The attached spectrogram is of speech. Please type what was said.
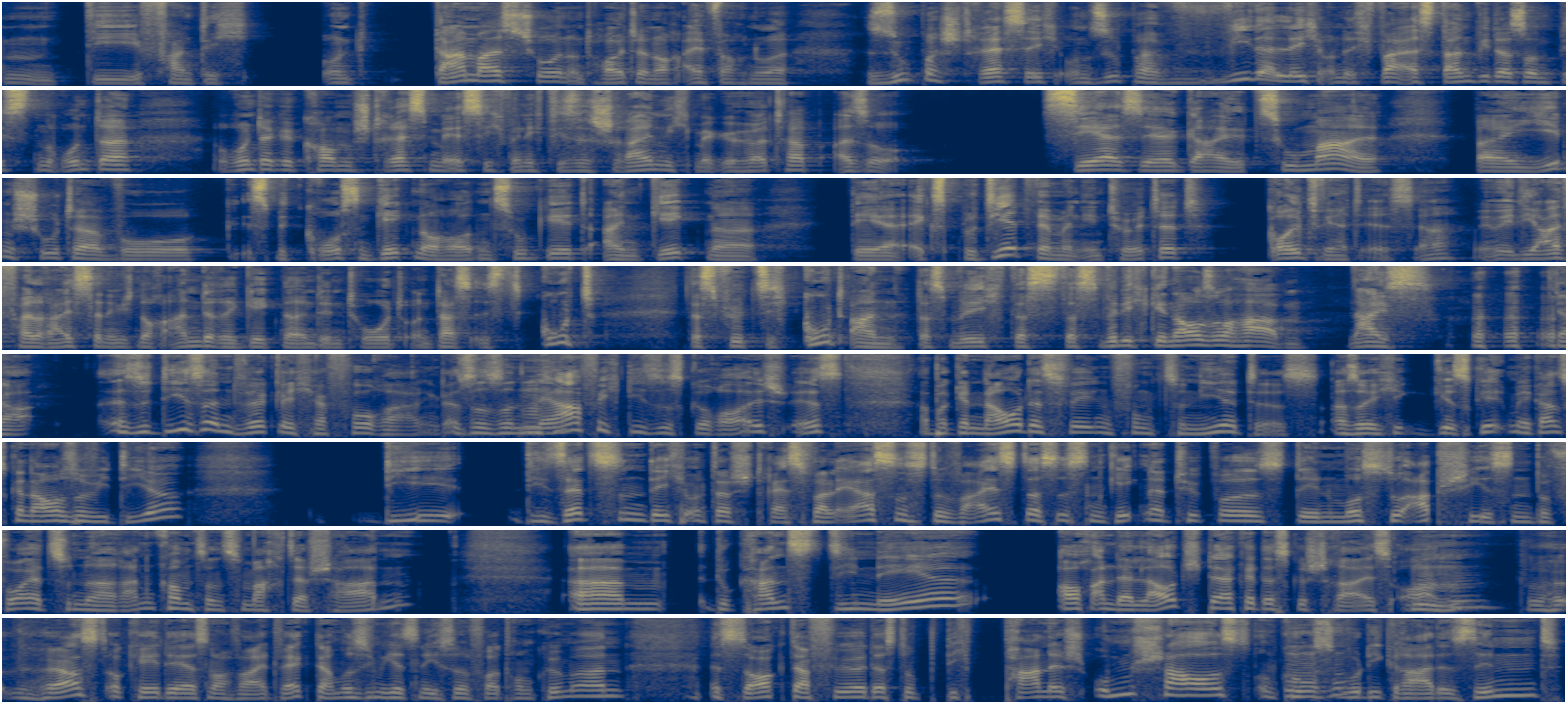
ähm, die fand ich und damals schon und heute noch einfach nur super stressig und super widerlich und ich war erst dann wieder so ein bisschen runter runtergekommen stressmäßig, wenn ich dieses Schreien nicht mehr gehört habe. Also sehr sehr geil, zumal bei jedem Shooter, wo es mit großen Gegnerhorden zugeht, ein Gegner, der explodiert, wenn man ihn tötet, Gold wert ist. Ja? Im Idealfall reißt er nämlich noch andere Gegner in den Tod und das ist gut. Das fühlt sich gut an. Das will ich, das, das will ich genauso haben. Nice. ja, also die sind wirklich hervorragend. Also so mhm. nervig dieses Geräusch ist, aber genau deswegen funktioniert es. Also ich, es geht mir ganz genauso wie dir. Die, die setzen dich unter Stress, weil erstens du weißt, das ist ein Gegnertypus, den musst du abschießen, bevor er zu nah rankommt, sonst macht er Schaden. Ähm, du kannst die Nähe auch an der Lautstärke des Geschreis orten. Mhm. Du hörst, okay, der ist noch weit weg, da muss ich mich jetzt nicht sofort drum kümmern. Es sorgt dafür, dass du dich panisch umschaust und guckst, mhm. wo die gerade sind.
